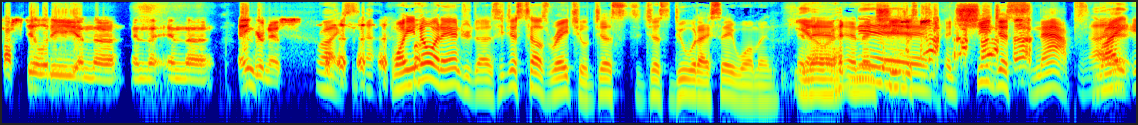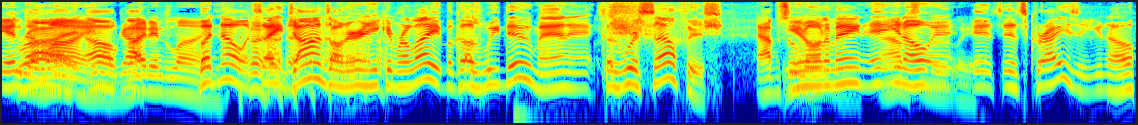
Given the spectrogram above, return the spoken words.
hostility and the and the and the angerness. right. Well, you know what Andrew does? He just tells Rachel, "Just, just do what I say, woman." And Yeah, then, right. and then she just, and she just snaps I- right into right. line. Oh, God. Right into line. But no, and St. John's on there, and he can relate because we do, man, because we're selfish. Absolutely. You know what I mean? It- you know, it- Absolutely. it's it's crazy, you know.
